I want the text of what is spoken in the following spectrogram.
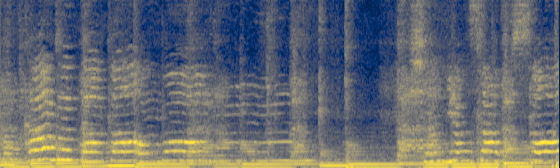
มันคล้ายกับตอนก่อนมองฉันยังสับสน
